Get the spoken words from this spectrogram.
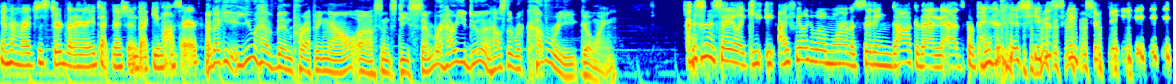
And I'm registered veterinary technician Beckie Mossor. And Beckie, you have been prepping now uh, since December. How are you doing? How's the recovery going? I was going to say, like, I feel like a little more of a sitting duck than as prepared as you seem to be.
